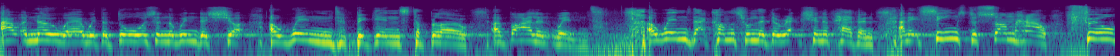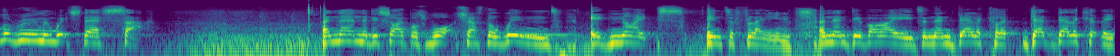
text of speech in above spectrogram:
Out of nowhere, with the doors and the windows shut, a wind begins to blow. A violent wind. A wind that comes from the direction of heaven, and it seems to somehow fill the room in which they're sat. And then the disciples watch as the wind ignites into flame and then divides and then delicately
